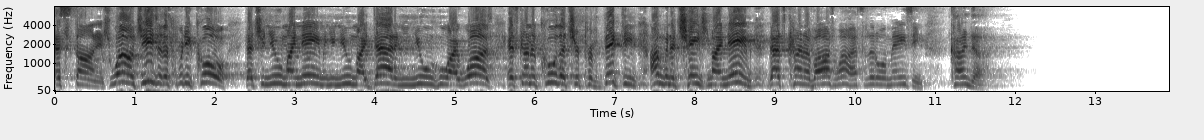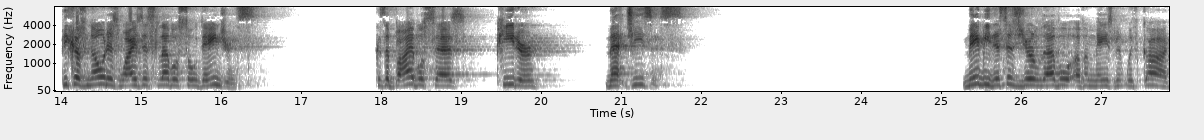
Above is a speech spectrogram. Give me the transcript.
astonished. Wow, Jesus, that's pretty cool that you knew my name and you knew my dad and you knew who I was. It's kind of cool that you're predicting I'm going to change my name. That's kind of awesome. Wow, that's a little amazing. Kinda. Because notice, why is this level so dangerous? Because the Bible says Peter met Jesus. Maybe this is your level of amazement with God.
